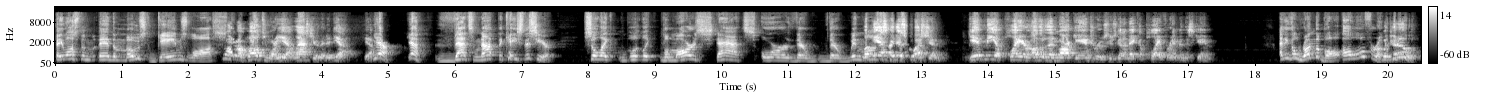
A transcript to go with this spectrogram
They lost them. They had the most games lost. no, no, Baltimore, yeah. Last year they did, yeah. Yeah. Yeah, yeah. That's not the case this year. So, like, like Lamar's stats or their their win Let me ask you this question. Give me a player other than Mark Andrews who's going to make a play for him in this game. I think they'll run the ball all over him. With who?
